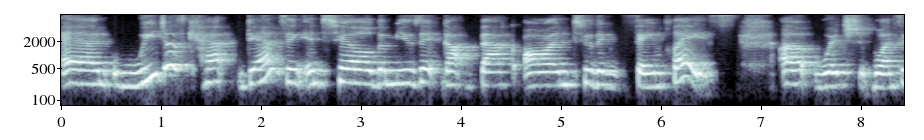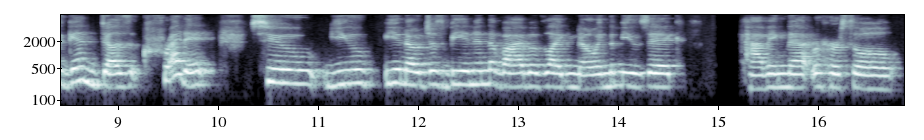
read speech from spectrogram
And we just kept dancing until the music got back on to the same place, uh, which once again does credit to you, you know, just being in the vibe of like knowing the music, having that rehearsal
